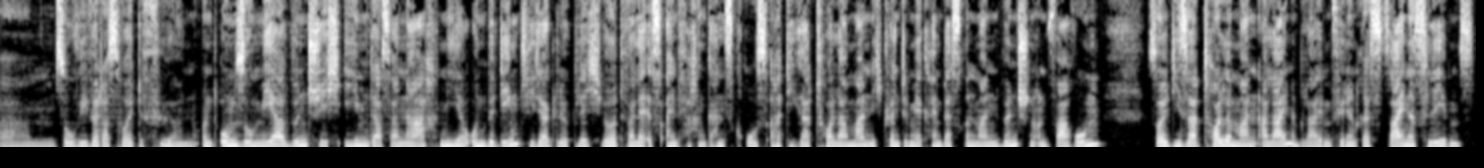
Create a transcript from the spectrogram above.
ähm, so wie wir das heute führen. Und umso mehr wünsche ich ihm, dass er nach mir unbedingt wieder glücklich wird, weil er ist einfach ein ganz großartiger, toller Mann. Ich könnte mir keinen besseren Mann wünschen. Und warum soll dieser tolle Mann alleine bleiben für den Rest seines Lebens?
